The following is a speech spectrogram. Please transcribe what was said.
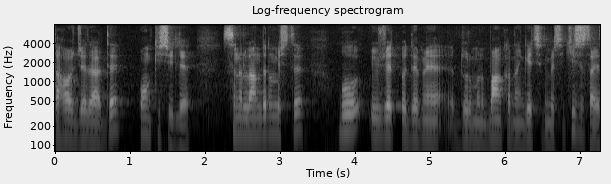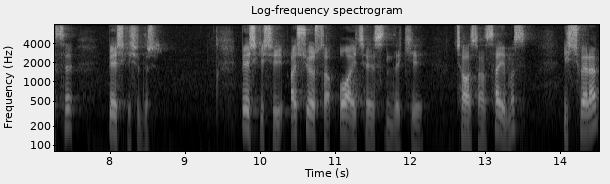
Daha öncelerde 10 kişiyle sınırlandırılmıştı. Bu ücret ödeme durumunu bankadan geçirilmesi kişi sayısı 5 kişidir. 5 kişi aşıyorsa o ay içerisindeki çalışan sayımız işveren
